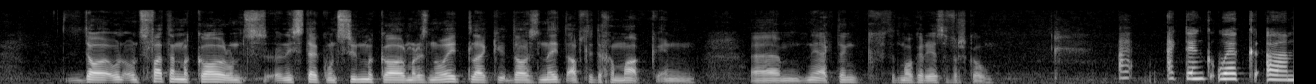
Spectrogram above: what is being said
daar on, ons vat aan mekaar, ons in die stuk, ons soen mekaar, maar dit is nooit like daar's net absolute gemak en ehm um, nee, ek dink dit maak 'n reuse verskil ek dink ook ehm um,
